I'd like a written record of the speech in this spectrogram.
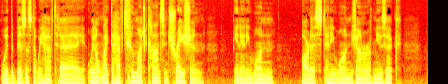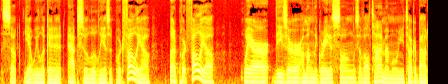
with the business that we have today. We don't like to have too much concentration in any one artist, any one genre of music. So, yeah, we look at it absolutely as a portfolio, but a portfolio where these are among the greatest songs of all time. I mean, when you talk about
